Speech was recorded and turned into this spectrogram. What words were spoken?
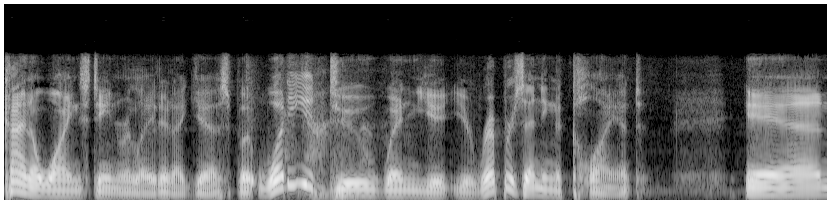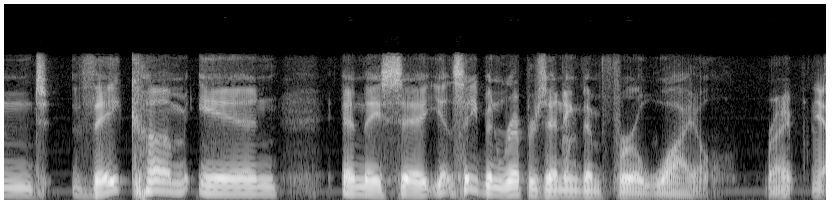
kind of Weinstein related, I guess, but what do you do when you, you're representing a client and they come in and they say, you know, say you've been representing them for a while, right? Yeah.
